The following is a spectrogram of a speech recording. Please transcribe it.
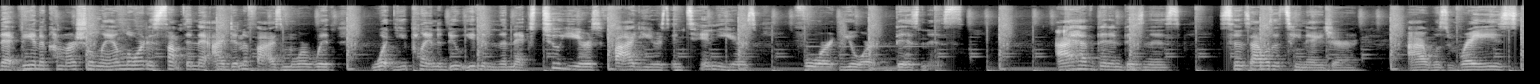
that being a commercial landlord is something that identifies more with what you plan to do even in the next two years, five years, and 10 years for your business. I have been in business since I was a teenager. I was raised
